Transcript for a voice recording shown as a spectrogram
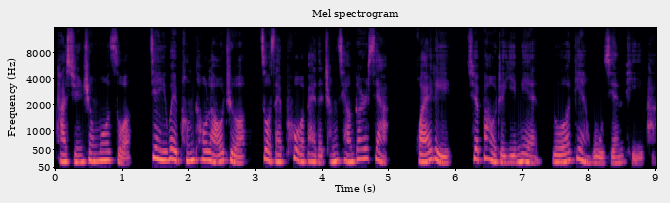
他循声摸索，见一位蓬头老者坐在破败的城墙根下，怀里。却抱着一面罗甸五弦琵琶。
